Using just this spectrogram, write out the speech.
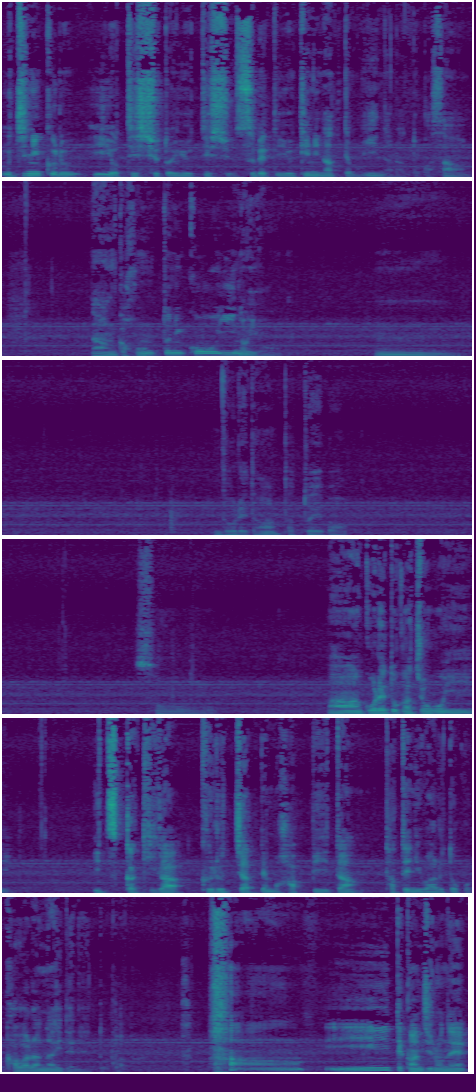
うちに来る「いいよティッシュ」というティッシュ全て雪になってもいいならとかさなんか本当にこういいのよ。うん。どれだ？例えば。そう。ああこれとか超いい。いつか気が狂っちゃってもハッピーターン。縦に割るとこ変わらないでねとか。はあいいって感じのね。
